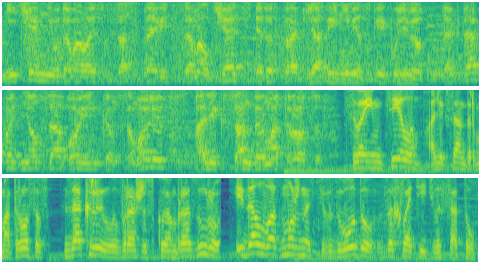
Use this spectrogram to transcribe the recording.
Ничем не удавалось заставить замолчать этот проклятый немецкий пулемет. Тогда поднялся воин-комсомолец Александр Матросов. Своим телом Александр Матросов закрыл вражескую амбразуру и дал возможность взводу захватить высоту.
